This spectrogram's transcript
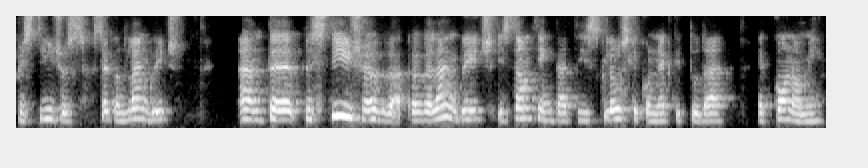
prestigious second language. And the prestige of, of a language is something that is closely connected to the economy.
